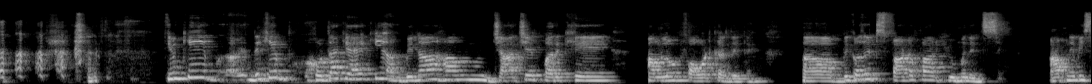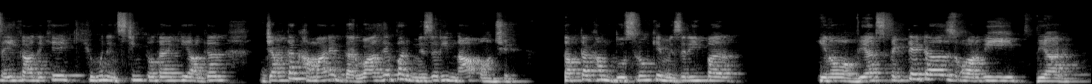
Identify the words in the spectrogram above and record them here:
क्योंकि देखिए होता क्या है कि बिना हम जांचे परखे हम लोग फॉरवर्ड कर देते हैं। Because it's part of our human instinct आपने भी सही कहा देखिए ह्यूमन इंस्टिंक्ट होता है कि अगर जब तक हमारे दरवाजे पर मिजरी ना पहुँचे तब तक हम दूसरों के मिजरी पर you know we are spectators और we we are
